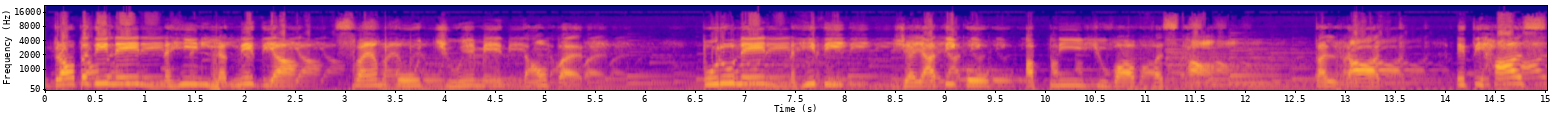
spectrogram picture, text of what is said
द्रौपदी ने नहीं लगने दिया स्वयं को जुए में दांव पर। पुरु ने नहीं दी ययाति को अपनी युवावस्था। कल रात इतिहास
